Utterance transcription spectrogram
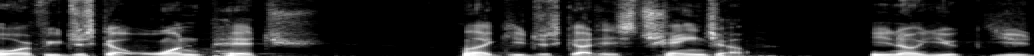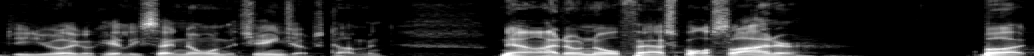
or if you just got one pitch, like you just got his changeup, you know, you you you're like, okay, at least I know when the changeup's coming. Now I don't know fastball slider, but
